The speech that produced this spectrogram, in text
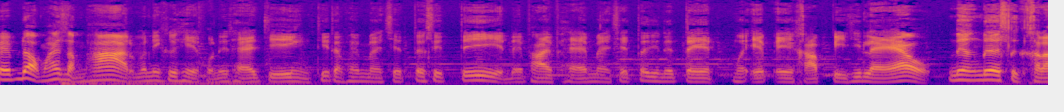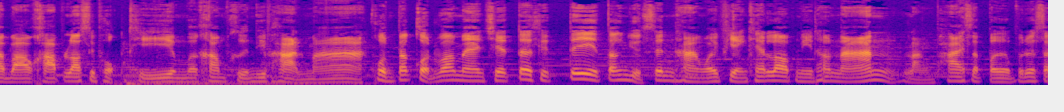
เป๊ปดอกมาให้สัมภาษณ์ว่านี่คือเหตุผลที่แท้จริง ที่ทำให้แมนเชสเตอร์ซิตี้ได้พ่ายแพ้แมนเชสเตอร์ยูไนเต็ดเมื่อ FA ครับปีที่แล้ว เนื่องด้วยศึกคาราบาวครับรอบ 16 ทีม เมื่อค่ำคืนที่ผ่านมา ผลปรากฏว่าแมนเชสเตอร์ซิตี้ต้องหยุดเส้นทางไว้เพียงแค่รอบนี้เท่านั้น หลังพ่ายสเปอร์ไปด้วยส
